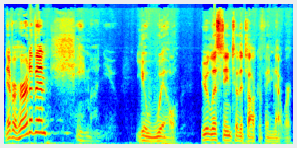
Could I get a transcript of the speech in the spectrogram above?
Never heard of him? Shame on you. You will. You're listening to the Talk of Fame Network.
